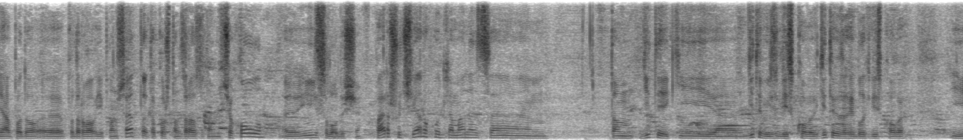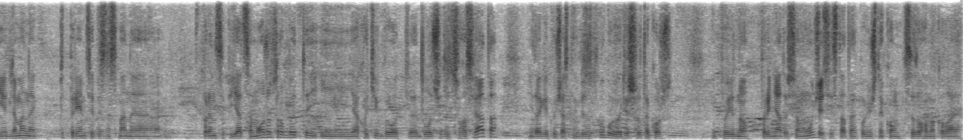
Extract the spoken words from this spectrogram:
Я е, подарував їй планшет, а також там зразу там чохол е, і солодощі. В першу чергу для мене це там діти, які е, діти військ- військових, діти загиблих військових. І для мене, підприємці, бізнесмени, принципі, я це можу зробити, і я хотів би от е, долучити до цього свята. І так як учасник бізнес-клубу вирішив також відповідно прийняти в цьому участь і стати помічником Святого Миколая.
